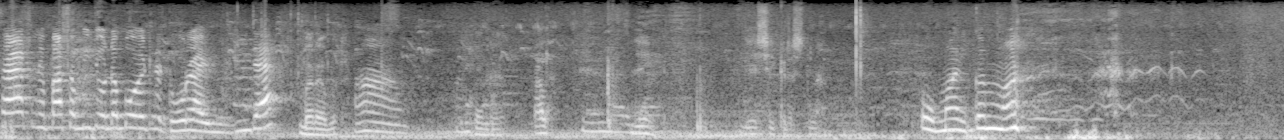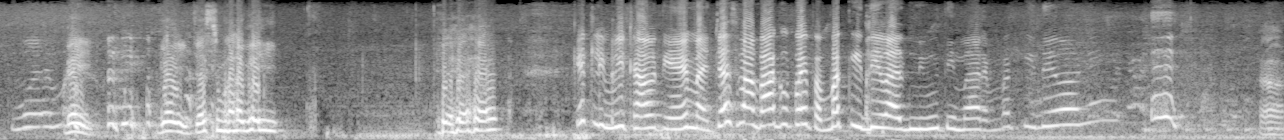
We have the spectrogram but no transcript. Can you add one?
શાક ને પાછો બીજો ડબ્બો એટલે ઢોરાયેલું સમજ્યા? બરાબર. હા. હાલ. જય જય શ્રી કૃષ્ણ. ઓ માય કમ્મા ગઈ. ગઈ ચશ્મા ગઈ. કેટલી મીઠ આવતી એમાં. ચશ્મા ભાગ ઉપર પણ બકી દેવાની ઉતી મારે બકી દેવાની. હા.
